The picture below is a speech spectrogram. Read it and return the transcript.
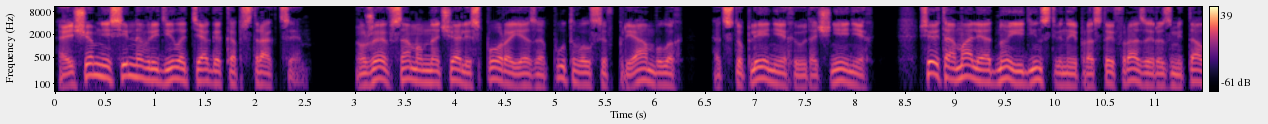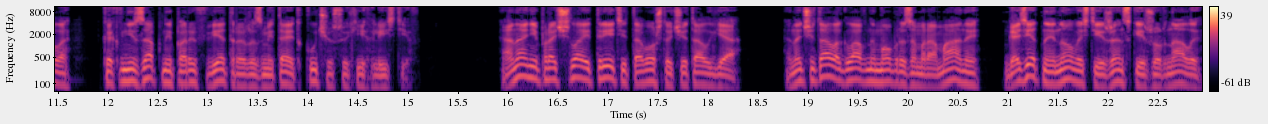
А еще мне сильно вредила тяга к абстракциям. Уже в самом начале спора я запутывался в преамбулах, отступлениях и уточнениях, все это Амалия одной единственной простой фразой разметала, как внезапный порыв ветра разметает кучу сухих листьев. Она не прочла и трети того, что читал я, Она читала главным образом романы, газетные новости и женские журналы,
